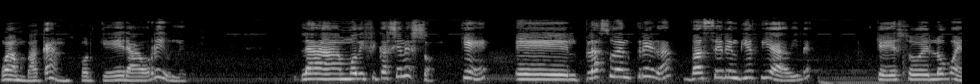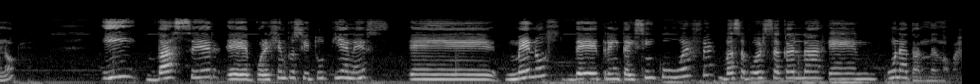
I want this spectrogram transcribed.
Weón, bacán, porque era horrible. Las modificaciones son que eh, el plazo de entrega va a ser en 10 días hábiles, que eso es lo bueno, y va a ser, eh, por ejemplo, si tú tienes eh, menos de 35 UF, vas a poder sacarla en una tanda nomás,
